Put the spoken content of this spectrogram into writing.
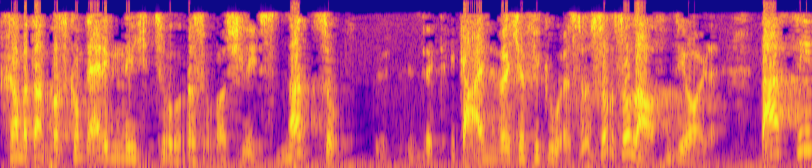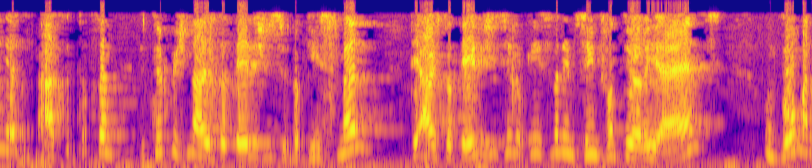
kann man dann, was kommt einigen nicht zu oder sowas schließen. Ne? So, egal in welcher Figur. So, so, so laufen die alle. Das sind jetzt, das sind sozusagen die typischen aristotelischen Syllogismen, die aristotelischen Syllogismen im Sinn von Theorie 1 und wo man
